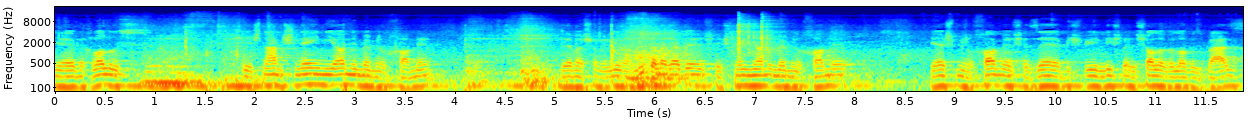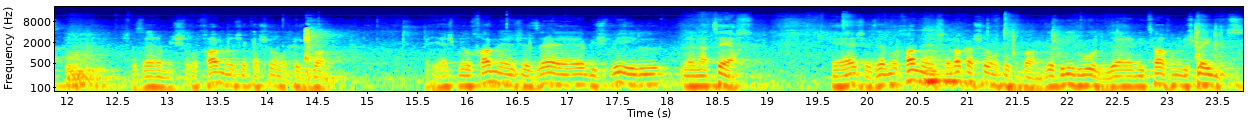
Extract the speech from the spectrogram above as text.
בכלולוס, שישנם שני עניונים במלחומה, זה מה שמביא עמית על הרבה, שיש שני עניונים במלחומה, יש מלחומה שזה בשביל לשלול שולו ולא בזבז, שזה מלחומה שקשור עם חשבון. ויש מלחומה שזה בשביל לנצח. שזה מלחומה שלא קשור עם חשבון, זה בלי גבול, זה ניצוחון בשלימוס.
